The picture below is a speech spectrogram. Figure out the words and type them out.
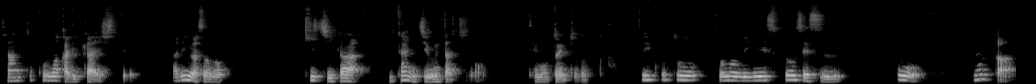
ちゃんとこうなんか理解して、あるいはその記事がいかに自分たちの手元に届くかっていうことを、そのビジネスプロセスをなんか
